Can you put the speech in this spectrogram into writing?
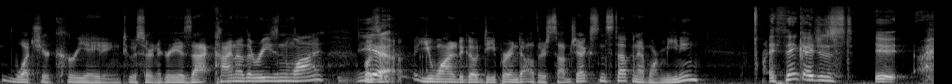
what you're creating to a certain degree. Is that kind of the reason why? Yeah. it you wanted to go deeper into other subjects and stuff and have more meaning? I think I just it.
